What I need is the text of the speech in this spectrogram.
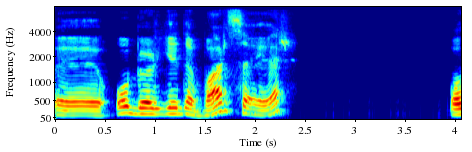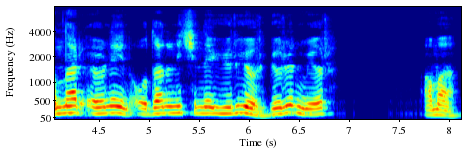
e, o bölgede varsa eğer onlar örneğin odanın içinde yürüyor, görünmüyor ama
